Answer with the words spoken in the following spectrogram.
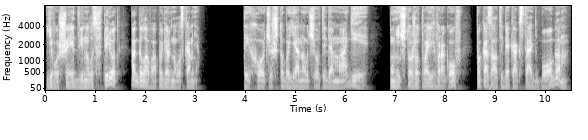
Его шея двинулась вперед, а голова повернулась ко мне. Ты хочешь, чтобы я научил тебя магии? Уничтожил твоих врагов? Показал тебе, как стать богом?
